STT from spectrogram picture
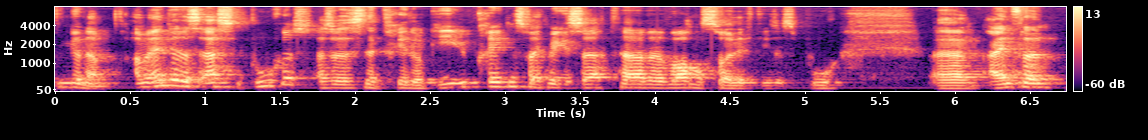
genau, am Ende des ersten Buches, also das ist eine Trilogie übrigens, weil ich mir gesagt habe, warum soll ich dieses Buch äh, einzeln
